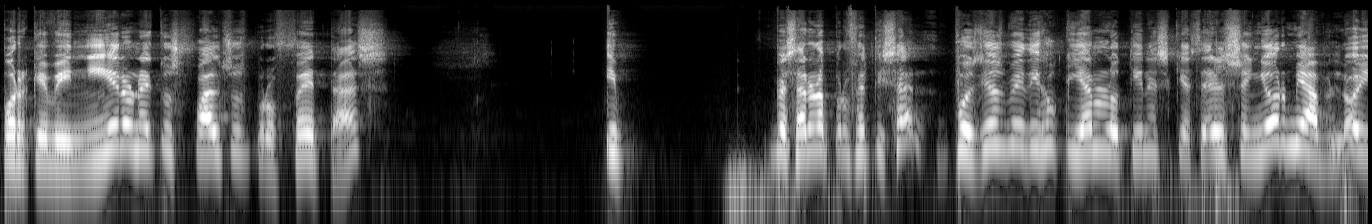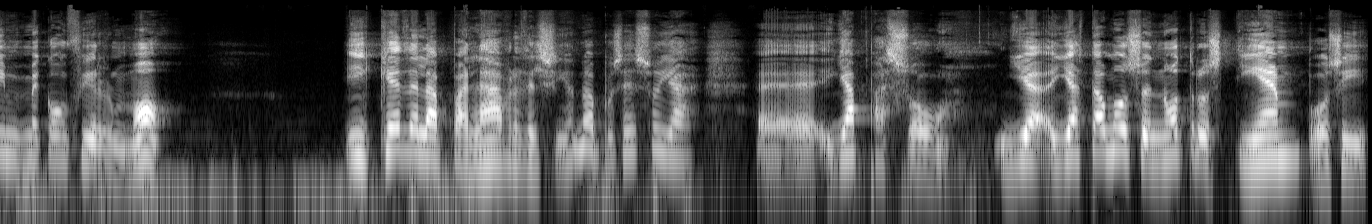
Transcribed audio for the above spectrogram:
Porque vinieron estos falsos profetas empezaron a profetizar. Pues Dios me dijo que ya no lo tienes que hacer. El Señor me habló y me confirmó. ¿Y qué de la palabra del Señor? No, pues eso ya, eh, ya pasó. Ya, ya estamos en otros tiempos y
